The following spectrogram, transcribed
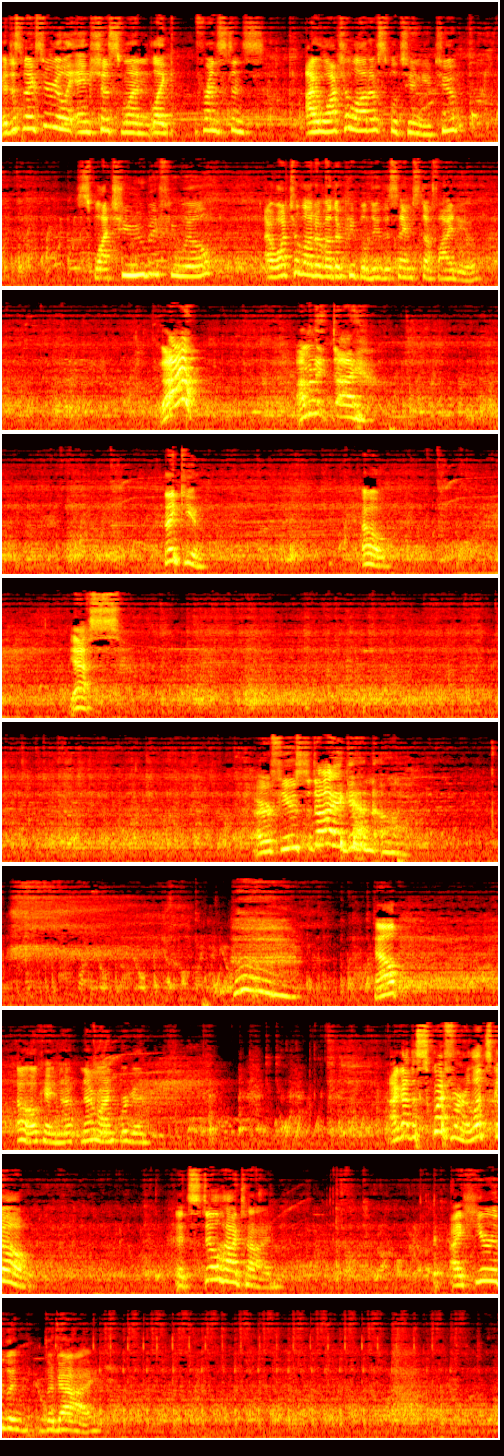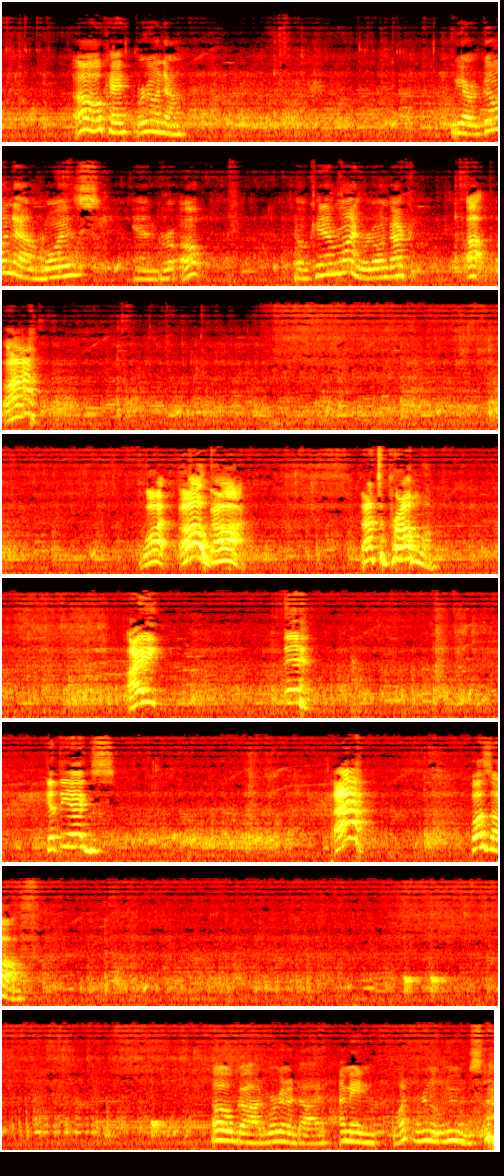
It just makes me really anxious when, like, for instance, I watch a lot of Splatoon YouTube. Splatube, if you will. I watch a lot of other people do the same stuff I do. Ah! I'm gonna die! Thank you. Oh. Yes. I refuse to die again! Oh. Help! Oh, okay, no, never mind, we're good. I got the squiffer, let's go! It's still high tide. I hear the, the guy. Oh, okay, we're going down. We are going down, boys. And, oh. Okay, never mind, we're going back. Up. Ah! What? Oh, God! That's a problem. I... Get the eggs. Ah! Buzz off. Oh god, we're gonna die. I mean, what? We're gonna lose.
